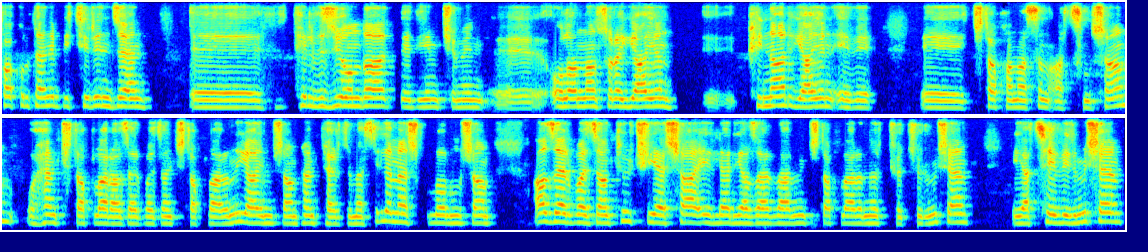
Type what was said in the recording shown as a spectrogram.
fakültəni bitirincən e, televizyonda dediğim kimin e, olandan sonra yayın e, Pinar Yayın Evi e, kitabxanasını açmışam. O həm kitablar Azərbaycan kitablarını yaymışam, həm tərcüməsi ilə məşğul olmuşam. Azərbaycan, Türkiyə şairlər, yazarların kitablarını köçürmüşəm ya çevirmişəm.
